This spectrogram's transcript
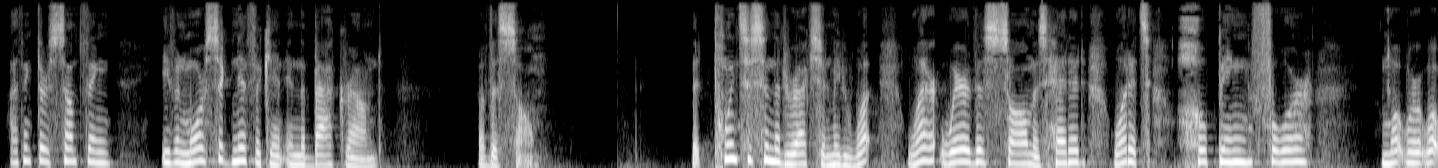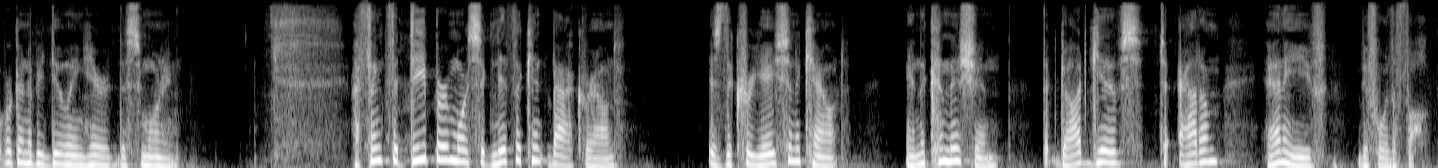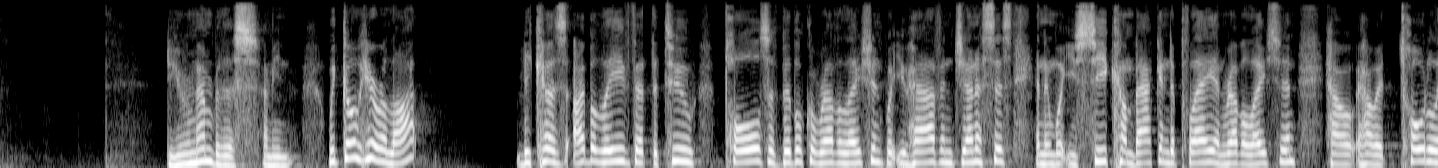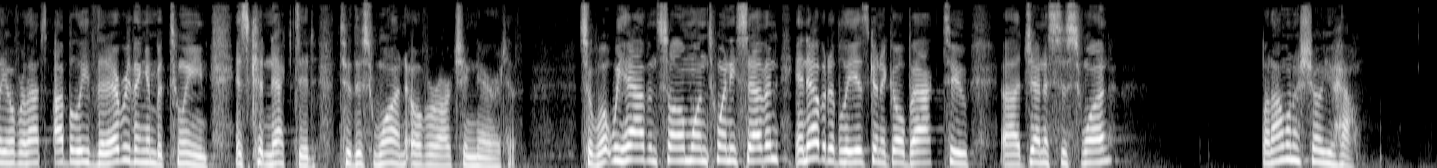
I think there's something even more significant in the background of this psalm that points us in the direction, maybe what, where, where this psalm is headed, what it's hoping for, and what we're, what we're going to be doing here this morning. I think the deeper, more significant background is the creation account and the commission that God gives to Adam and Eve before the fall. Do you remember this? I mean, we go here a lot because I believe that the two poles of biblical revelation, what you have in Genesis and then what you see come back into play in Revelation, how, how it totally overlaps, I believe that everything in between is connected to this one overarching narrative. So what we have in Psalm 127 inevitably is going to go back to uh, Genesis 1. But I want to show you how.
